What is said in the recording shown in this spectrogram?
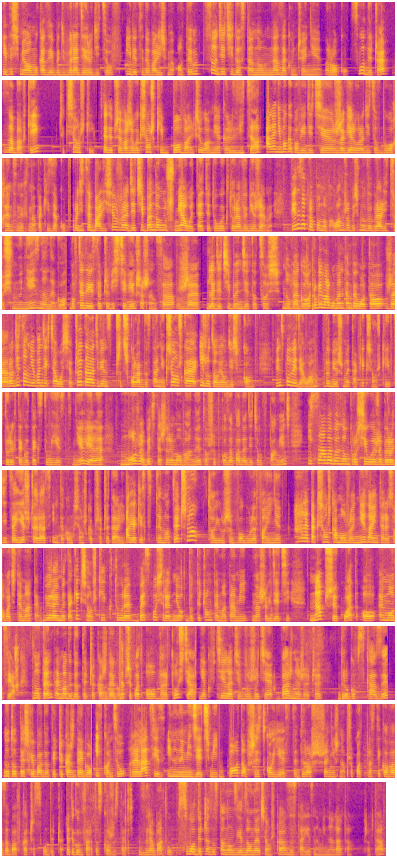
Kiedyś miałam okazję być w Radzie Rodziców i decydowaliśmy o tym, co dzieci dostaną na zakończenie roku. Słodycze, zabawki czy książki. Wtedy przeważyły książki, bo walczyłam jak lwica, ale nie mogę powiedzieć, że wielu rodziców było chętnych na taki zakup. Rodzice bali się, że dzieci będą już miały te tytuły, które wybierzemy. Więc zaproponowałam, żebyśmy wybrali coś mniej znanego, bo wtedy jest oczywiście większa szansa, że dla dzieci będzie to coś nowego. Drugim argumentem było to, że rodzicom nie będzie chciało się czytać, więc przedszkolak dostanie książkę i rzucą ją gdzieś w kąt. Więc powiedziałam, wybierzmy takie książki, w których tego tekstu jest niewiele, może być też rymowany, to szybko zapada dzieciom w pamięć i same będą prosiły, żeby rodzice jeszcze raz im taką książkę przeczytali. A jak jest tematyczna, to już w ogóle fajnie. Ale ta książka może nie zainteresować tematem. Wybierajmy takie książki, które bezpośrednio dotyczą tematami naszych dzieci. Na przykład o emocjach. No ten temat dotyczy każdego. Na przykład o wartościach, jak wcielać w życie ważne rzeczy, drogowskazy, no to też chyba dotyczy każdego. I w końcu relacje z innymi dziećmi, bo to wszystko jest droższe niż na przykład plastikowa zabawka czy słodycze. Dlatego warto skorzystać z rabatu. Słodycze zostaną zjedzone, książka zostaje z nami na lata, prawda?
